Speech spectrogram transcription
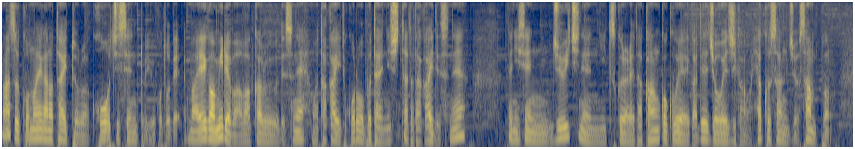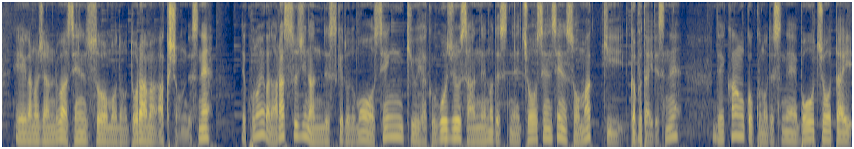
まずこの映画のタイトルは高知戦ということで、まあ、映画を見ればわかるですね、まあ、高いところを舞台にした戦いですね。で2011年に作られた韓国映画で上映時間は133分。映画のジャンルは戦争もの、ドラマ、アクションですね。で、この映画のあらすじなんですけれども、1953年のですね、朝鮮戦争末期が舞台ですね。で、韓国のですね、防潮隊、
